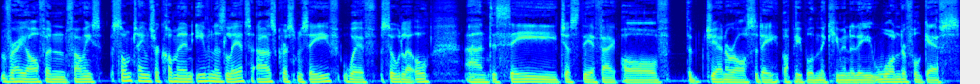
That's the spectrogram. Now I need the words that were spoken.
very often families sometimes are coming in even as late as Christmas Eve with so little and to see just the effect of the generosity of people in the community, wonderful gifts,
